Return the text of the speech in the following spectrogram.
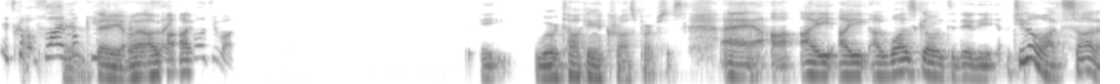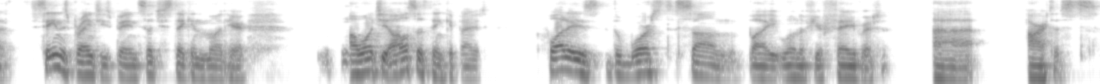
It's got flying Yeah, monkeys. there you go. for God's Well, sake. I- I- What do you want? we were talking at cross purposes. Uh, I, I, I was going to do the. Do you know what? Saw that. Seeing as Braintree being such a stick in the mud here, I want you to also think about what is the worst song by one of your favorite uh, artists.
